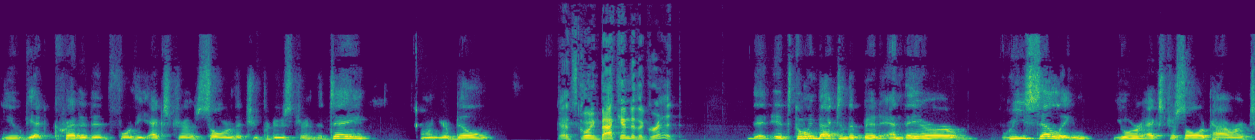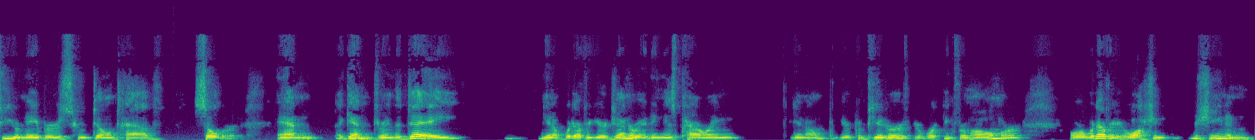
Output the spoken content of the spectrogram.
you get credited for the extra solar that you produce during the day on your bill. Yeah, it's going back into the grid. It's going back to the grid, and they are reselling your extra solar power to your neighbors who don't have solar. And again, during the day, you know, whatever you're generating is powering, you know, your computer if you're working from home or or whatever, your washing machine and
